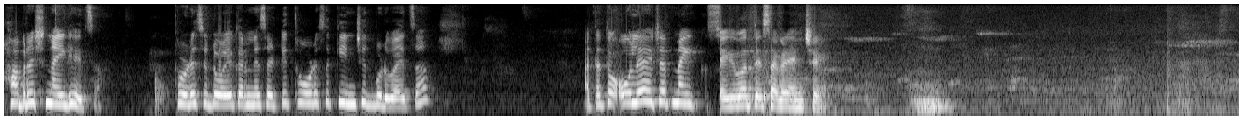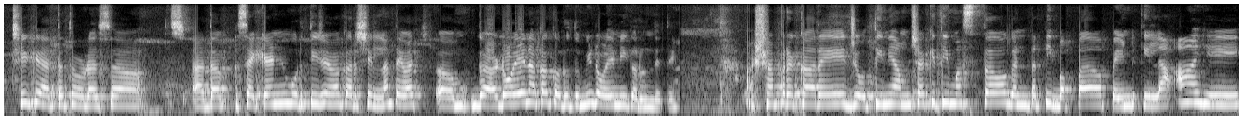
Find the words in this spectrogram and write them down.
हा ब्रश नाही घ्यायचा. थोडेसे डोळे करण्यासाठी थोडंसं किंचित बुडवायचं. आता तो ओल्या ह्याच्यात नाही दैवत आहे सगळ्यांचे. ठीक आहे आता थोडंसं आता सेकंड मूर्ती जेव्हा करशील ना तेव्हा डोळे नका करू तुम्ही डोळे मी करून देते. अशा प्रकारे ज्योतीने आमच्या किती मस्त गणपती बाप्पा पेंट केला आहे.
